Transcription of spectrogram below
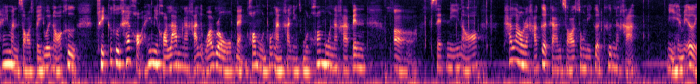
ให้มันซอร์สไปด้วยเนาะคือทริคก็คือแค่ขอให้มีคอลัมน์นะคะ หรือว่าโรแบ่งข้อมูลพวกนั้นค่ะ อย่างสมมติข้อมูลนะคะ เป็นเซตนี้เนาะถ้าเรานะคะเกิดการซอร์สตรงนี้เกิดขึ้นนะคะนี่เห็นไหมเอ่ย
